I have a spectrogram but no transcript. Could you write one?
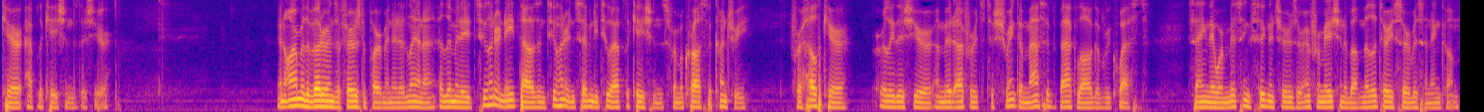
care applications this year. An arm of the Veterans Affairs Department in Atlanta eliminated 208,272 applications from across the country for health care early this year amid efforts to shrink a massive backlog of requests, saying they were missing signatures or information about military service and income,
